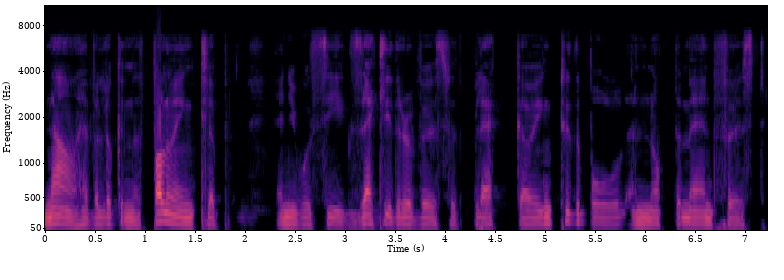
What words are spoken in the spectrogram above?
Now have a look in the following clip and you will see exactly the reverse with black going to the ball and not the man first.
